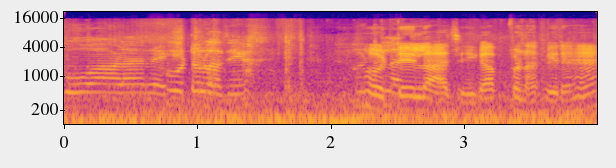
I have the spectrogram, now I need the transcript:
ਗੋਆ ਵਾਲਾ ਰੈਸਟੋਰੈਂਟ ਆ ਜਾਏਗਾ। ਹੋਟਲ ਆ ਜਾਏਗਾ ਆਪਣਾ ਫਿਰ ਹੈ?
